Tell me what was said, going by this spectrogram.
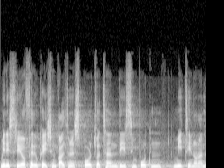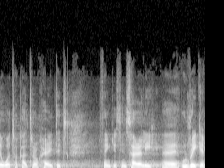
Ministry of Education, Culture and Sport to attend this important meeting on underwater cultural heritage. Thank you sincerely, uh, Ulrike.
